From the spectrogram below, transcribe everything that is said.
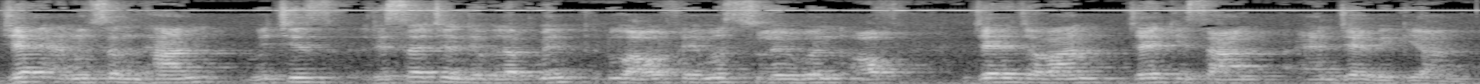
Jai Anusandhan, which is research and development, to our famous slogan of Jai Jawan, Jai Kisan, and Jai Vigyan.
